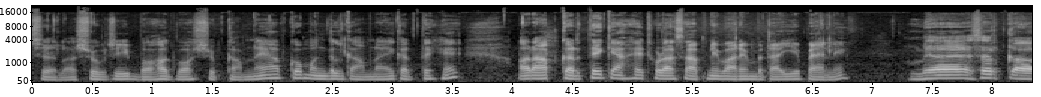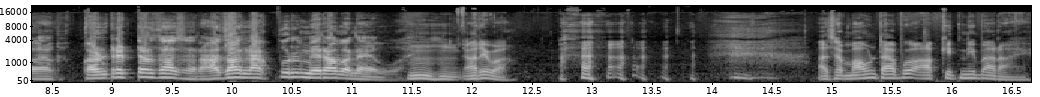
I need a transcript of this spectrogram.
चलो अशोक जी बहुत बहुत शुभकामनाएँ आपको मंगल कामनाएँ करते हैं। और आप करते क्या है थोड़ा सा अपने बारे में बताइए पहले। मैं सर कॉन्ट्रैक्टर था सर। आधा नागपुर मेरा बनाया हुआ है। हम्म हम्म अरे वाह। अच्छा माउंट आबू आप कितनी बार आए?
